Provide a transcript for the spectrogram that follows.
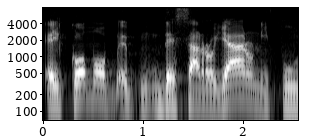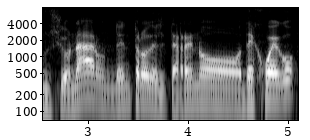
el cómo eh, desarrollaron y funcionaron dentro del terreno de juego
